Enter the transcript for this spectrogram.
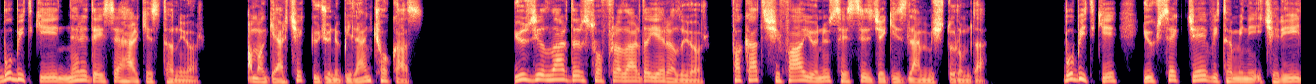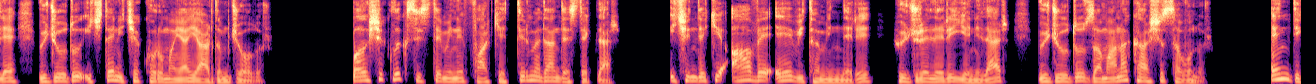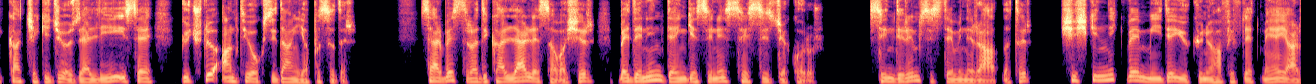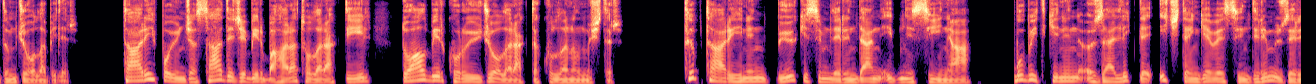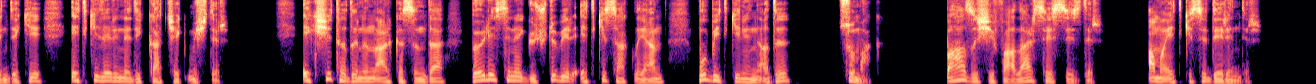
Bu bitkiyi neredeyse herkes tanıyor ama gerçek gücünü bilen çok az. Yüzyıllardır sofralarda yer alıyor fakat şifa yönü sessizce gizlenmiş durumda. Bu bitki yüksek C vitamini içeriğiyle vücudu içten içe korumaya yardımcı olur. Bağışıklık sistemini fark ettirmeden destekler. İçindeki A ve E vitaminleri hücreleri yeniler, vücudu zamana karşı savunur. En dikkat çekici özelliği ise güçlü antioksidan yapısıdır. Serbest radikallerle savaşır, bedenin dengesini sessizce korur. Sindirim sistemini rahatlatır, şişkinlik ve mide yükünü hafifletmeye yardımcı olabilir. Tarih boyunca sadece bir baharat olarak değil, doğal bir koruyucu olarak da kullanılmıştır. Tıp tarihinin büyük isimlerinden İbn Sina, bu bitkinin özellikle iç denge ve sindirim üzerindeki etkilerine dikkat çekmiştir. Ekşi tadının arkasında böylesine güçlü bir etki saklayan bu bitkinin adı sumak. Bazı şifalar sessizdir ama etkisi derindir.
